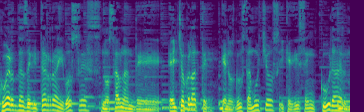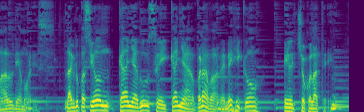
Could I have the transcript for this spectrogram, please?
cuerdas de guitarra y voces nos hablan de el chocolate, que nos gusta a muchos y que dicen cura el mal de amores. La agrupación Caña Dulce y Caña Brava de México, El Chocolate.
